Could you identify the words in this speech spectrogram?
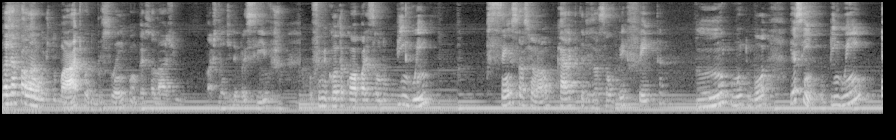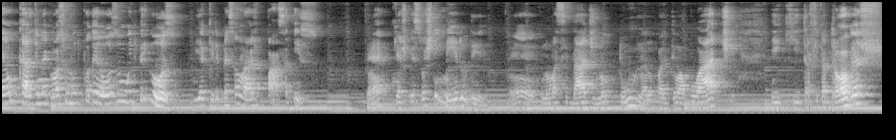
Nós já falamos do Batman, do Bruce Wayne, como personagem bastante depressivos. O filme conta com a aparição do Pinguim, sensacional, caracterização perfeita, muito, muito boa. E assim, o Pinguim é um cara de negócio muito poderoso, muito perigoso. E aquele personagem passa isso, né? Que as pessoas têm medo dele. Né? Numa cidade noturna, no qual ele tem uma boate e que trafica drogas,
